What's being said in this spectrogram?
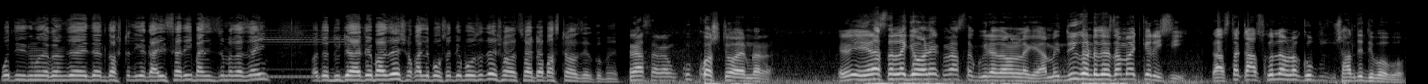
প্রতিদিন মনে করেন যে দশটার দিকে গাড়ি সারি বাণিজ্য মেলা যাই হয়তো দুইটা আড়াইটে বাজে সকালে পৌঁছাতে পৌঁছাতে ছয়টা পাঁচটা বাজে এরকম রাস্তা খুব কষ্ট হয় আপনার। এই- রাস্তা লাগে অনেক রাস্তা ঘুরে যাওয়ার লাগে। আমি দুই ঘণ্টা ধরে জামায়াত করেছি। রাস্তা কাজ করলে আমরা খুব শান্তিতে পাবো।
